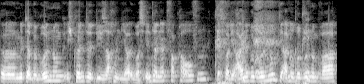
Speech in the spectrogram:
Äh, mit der Begründung, ich könnte die Sachen ja übers Internet verkaufen. Das war die eine Begründung. Die andere Begründung war,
